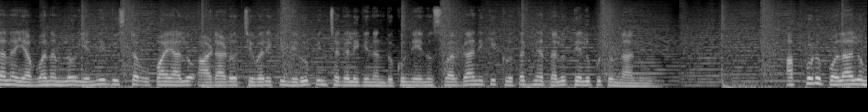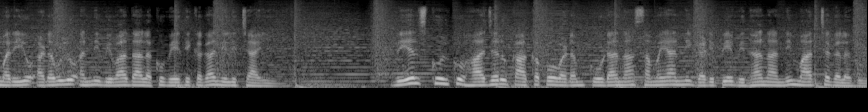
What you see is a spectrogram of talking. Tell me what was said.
తన యవ్వనంలో ఎన్ని దుష్ట ఉపాయాలు ఆడాడో చివరికి నిరూపించగలిగినందుకు నేను స్వర్గానికి కృతజ్ఞతలు తెలుపుతున్నాను. అప్పుడు పొలాలు మరియు అడవులు అన్ని వివాదాలకు వేదికగా నిలిచాయి. రియల్ స్కూల్కు హాజరు కాకపోవడం కూడా నా సమయాన్ని గడిపే విధానాన్ని మార్చగలదు.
